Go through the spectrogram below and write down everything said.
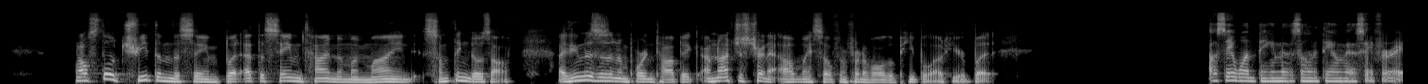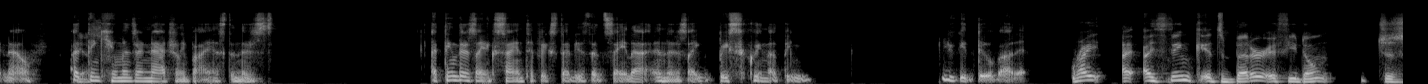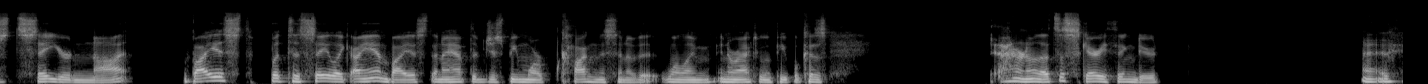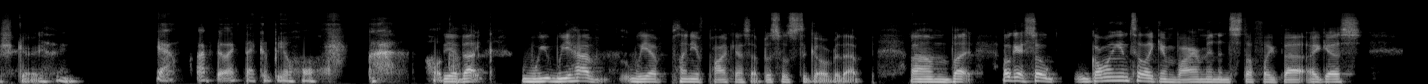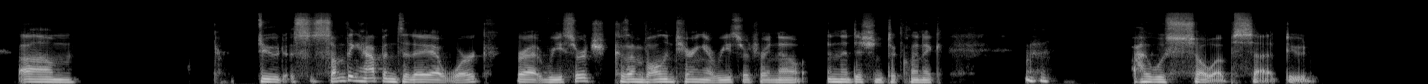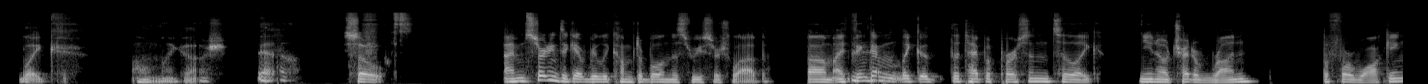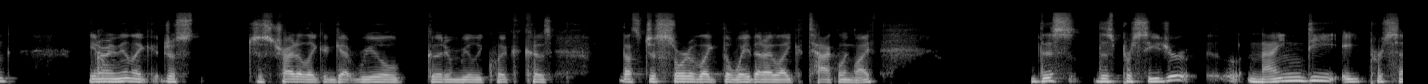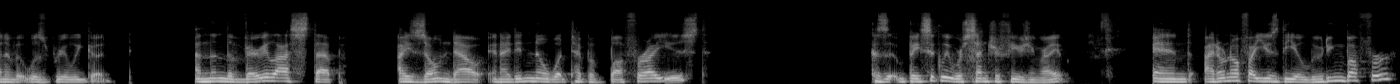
I'll still treat them the same, but at the same time, in my mind, something goes off. I think this is an important topic. I'm not just trying to out myself in front of all the people out here, but I'll say one thing, and that's the only thing I'm going to say for right now. I yes. think humans are naturally biased, and there's, I think there's like scientific studies that say that, and there's like basically nothing you could do about it. Right. I, I think it's better if you don't just say you're not biased, but to say like I am biased and I have to just be more cognizant of it while I'm interacting with people because I don't know, that's a scary thing, dude. It's a scary thing. Yeah, I feel like that could be a whole whole yeah topic. that we we have we have plenty of podcast episodes to go over that um but okay so going into like environment and stuff like that i guess um Dude, something happened today at work or at research because I'm volunteering at research right now in addition to clinic. Mm-hmm. I was so upset, dude. Like, oh my gosh. Yeah. So I'm starting to get really comfortable in this research lab. Um, I think mm-hmm. I'm like a, the type of person to like, you know, try to run before walking. You know oh. what I mean? Like just just try to like get real good and really quick because that's just sort of like the way that I like tackling life. This this procedure, 98% of it was really good. And then the very last step, I zoned out and I didn't know what type of buffer I used. Because basically we're centrifuging, right? And I don't know if I used the eluting buffer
